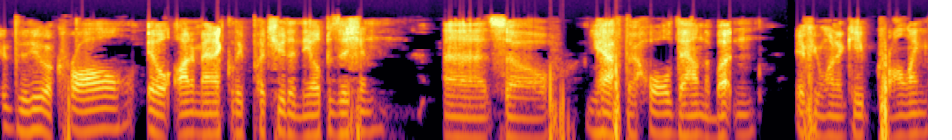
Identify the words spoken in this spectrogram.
to do a crawl, it'll automatically put you to kneel position. Uh, so you have to hold down the button if you want to keep crawling.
